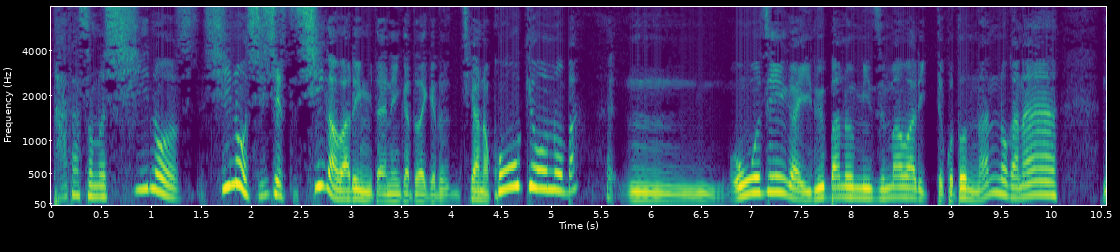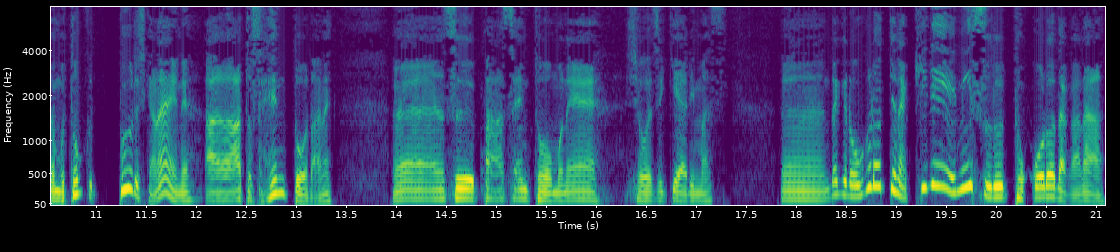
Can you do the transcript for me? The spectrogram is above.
ただその市の、市の施設、市が悪いみたいな言い方だけど、違うな、公共の場？うん、大勢がいる場の水回りってことになるのかな？でも特、プールしかないね。あ、あと銭湯だね。えー、スーパー銭湯もね、正直あります。うん、だけどお風呂っていうのは綺麗にするところだから、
